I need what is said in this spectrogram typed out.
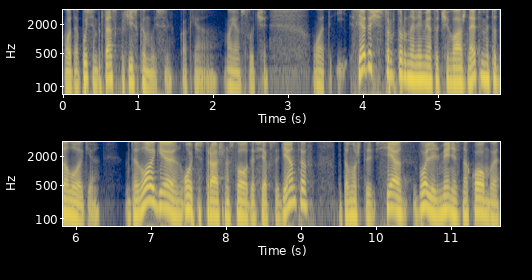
Вот, допустим, британская политическая мысль, как я в моем случае. Вот. И следующий структурный элемент очень важный — это методология. Методология — очень страшное слово для всех студентов, потому что все более-менее знакомы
